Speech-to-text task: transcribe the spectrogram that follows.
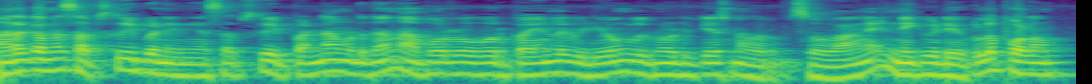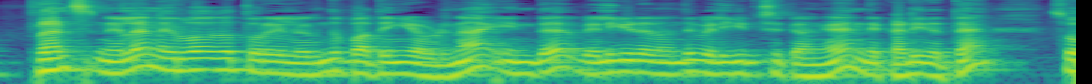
மறக்காமல் சப்ஸ்கிரைப் பண்ணிடுங்க சப்ஸ்கிரைப் பண்ணால் மட்டும் தான் நான் போடுற ஒவ்வொரு பயனில் வீடியோ உங்களுக்கு நோட்டிஃபிகேஷன் வரும். ஸோ வாங்க இன்னைக்கு வீடியோக்குள்ளே போகலாம் ஃப்ரெண்ட்ஸ் நில நிர்வாகத்துறையிலிருந்து பார்த்தீங்க அப்படின்னா இந்த வெளியிட வந்து வெளியிட்டிருக்காங்க இந்த கடிதத்தை. ஸோ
